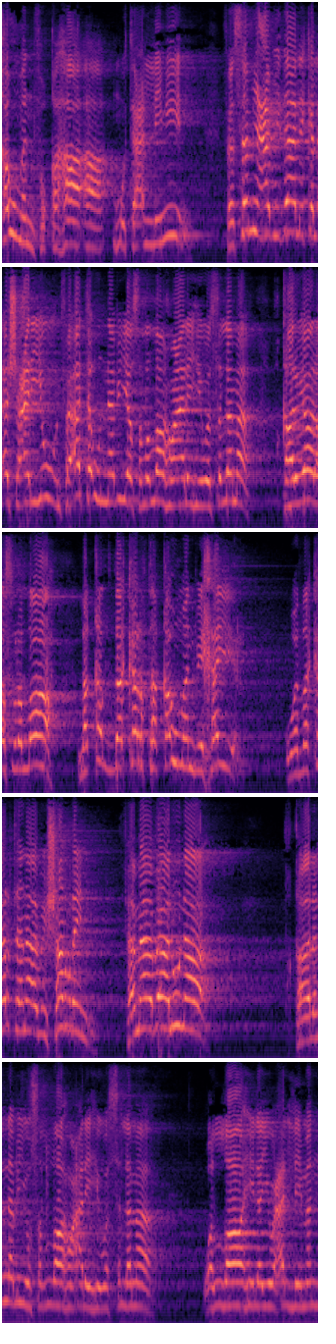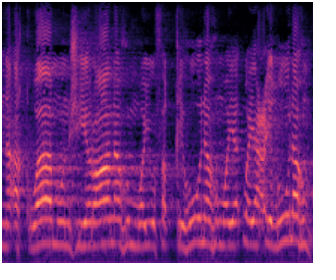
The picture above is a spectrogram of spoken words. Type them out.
قوما فقهاء متعلمين فسمع بذلك الأشعريون فأتوا النبي صلى الله عليه وسلم قالوا يا رسول الله لقد ذكرت قوما بخير وذكرتنا بشر فما بالنا؟ فقال النبي صلى الله عليه وسلم والله ليعلمن أقوام جيرانهم ويفقهونهم ويعظونهم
